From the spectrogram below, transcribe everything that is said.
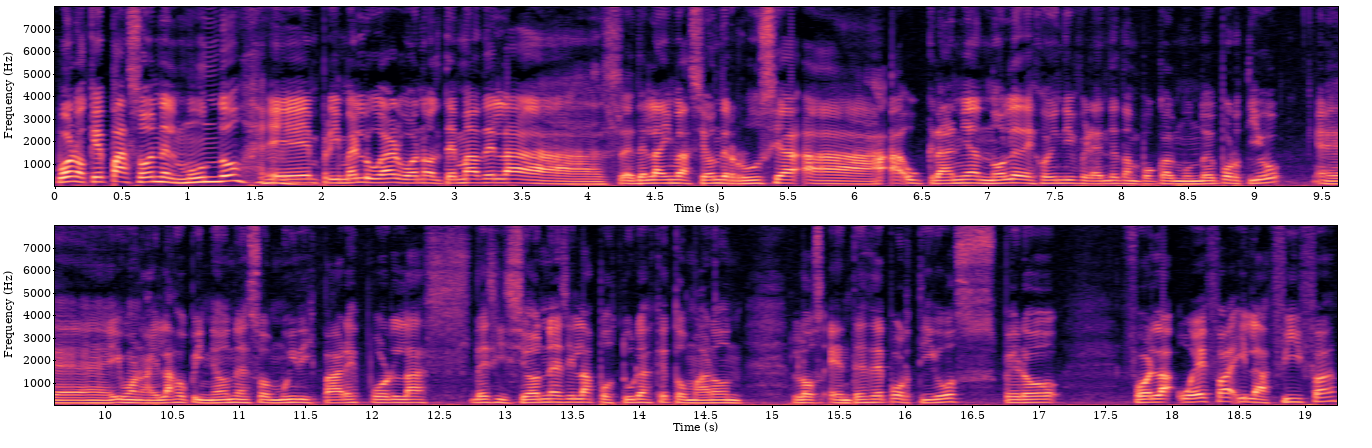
Bueno, ¿qué pasó en el mundo? Mm. Eh, en primer lugar, bueno, el tema de la, de la invasión de Rusia a, Ucrania no le dejó indiferente tampoco al mundo deportivo. y bueno, ahí las opiniones son muy dispares por las decisiones y las posturas que tomaron los entes deportivos, pero fue la UEFA y la FIFA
